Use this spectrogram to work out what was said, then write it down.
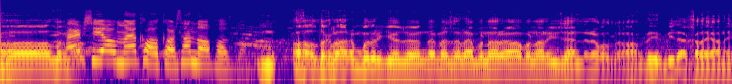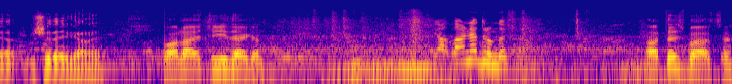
Aa, aldık, Her şeyi almaya kalkarsan daha fazla. aldıklarım budur göz önünde mesela bunlar, aa, bunlar 150 lira oldu. Aa, bir, bir dakikada yani ya, bir şey değil yani. Vallahi hiç iyi değil. Fiyatlar ne durumda şu an? Ateş bağısı.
